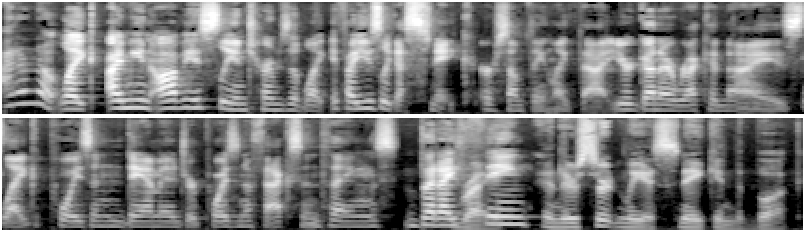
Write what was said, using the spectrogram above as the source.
I don't know. Like, I mean, obviously, in terms of like, if I use like a snake or something like that, you're gonna recognize like poison damage or poison effects and things. But I right. think, and there's certainly a snake in the book.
